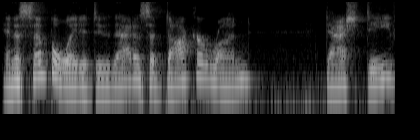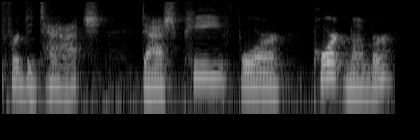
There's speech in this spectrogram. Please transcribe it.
And a simple way to do that is a docker run dash D for detach dash P for port number,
